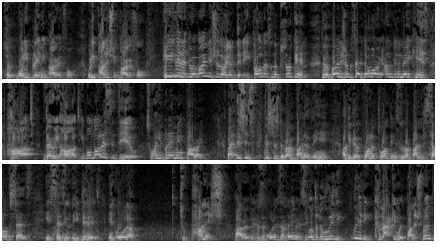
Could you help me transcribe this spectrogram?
so what are you blaming Paro for? What are you punishing Paro for? He did it. The Rabbi Shalom did it. He told us in the Psukim. The Rabbi Shalom said, "Don't worry, I'm going to make his heart very hard. He will not listen to you." So why are you blaming Paro? Right, this is this is the Ramban over here. I'll give you one of one things that the Ramban himself says. He says in, he did it in order to punish Because of all his averas. He wanted to really, really knack him with punishment.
